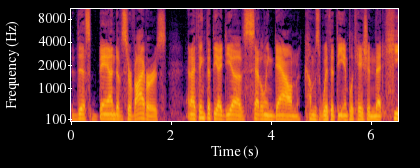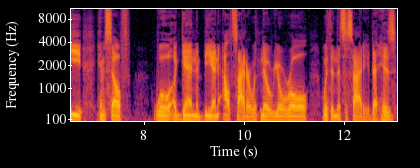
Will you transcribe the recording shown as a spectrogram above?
this band of survivors. And I think that the idea of settling down comes with it the implication that he himself will again be an outsider with no real role within the society. That his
